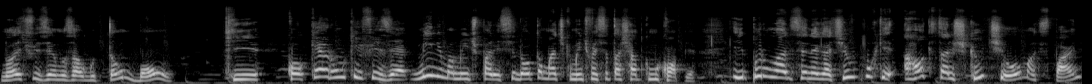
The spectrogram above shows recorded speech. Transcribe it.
nós fizemos algo tão bom que qualquer um que fizer minimamente parecido automaticamente vai ser taxado como cópia. E por um lado isso é negativo porque a Rockstar escanteou Max Payne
